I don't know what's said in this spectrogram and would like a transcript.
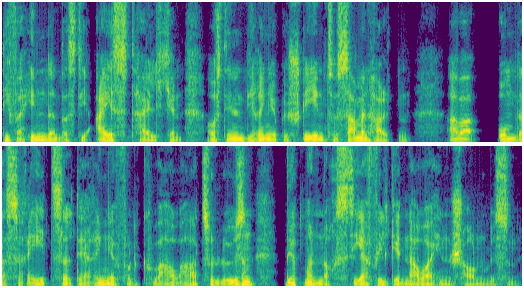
die verhindern, dass die Eisteilchen, aus denen die Ringe bestehen, zusammenhalten. Aber um das Rätsel der Ringe von Quaoar zu lösen, wird man noch sehr viel genauer hinschauen müssen.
